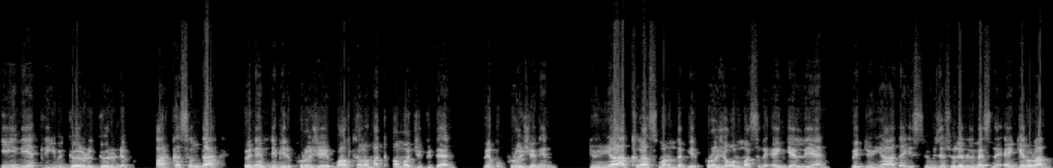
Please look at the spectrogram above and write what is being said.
iyi niyetli gibi gör, görünüp arkasında önemli bir projeyi baltalamak amacı güden ve bu projenin dünya klasmanında bir proje olmasını engelleyen ve dünyada ismimize söz edilmesine engel olan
